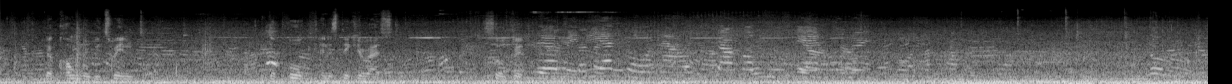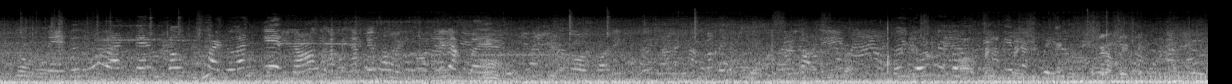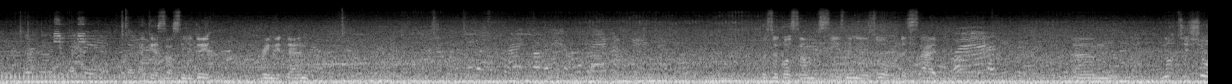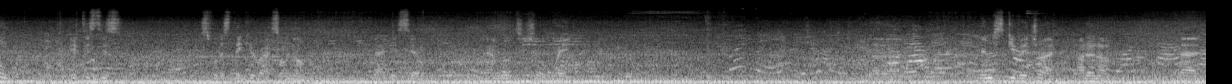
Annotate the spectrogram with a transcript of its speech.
the combo between the pork and the sticky rice. So good. Ah, thank you, thank you. cái đặc biệt I guess that's what you do. Bring it down. Because they've got some seasoning as well on the side. Um, not too sure if this is is for the sticky rice or not. Like this here. I'm not too sure. Wait. Uh, let me just give it a try. I don't know. Uh,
